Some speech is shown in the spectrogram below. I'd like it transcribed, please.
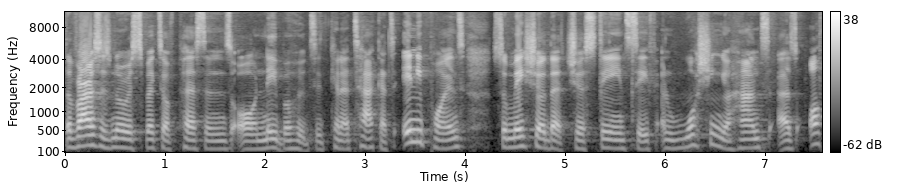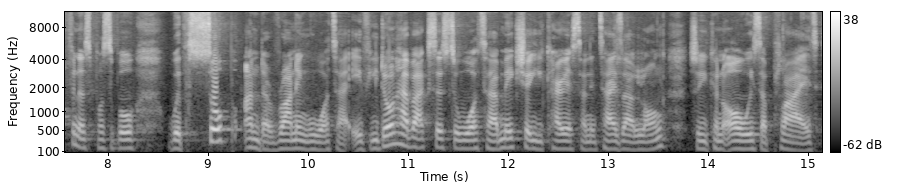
the virus is no respect of persons or neighborhoods. It can attack at any point. So make sure that you're staying safe and washing your hands as often as possible with soap under running water. If you don't have access to water, make sure you carry a sanitizer along so you can always apply it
